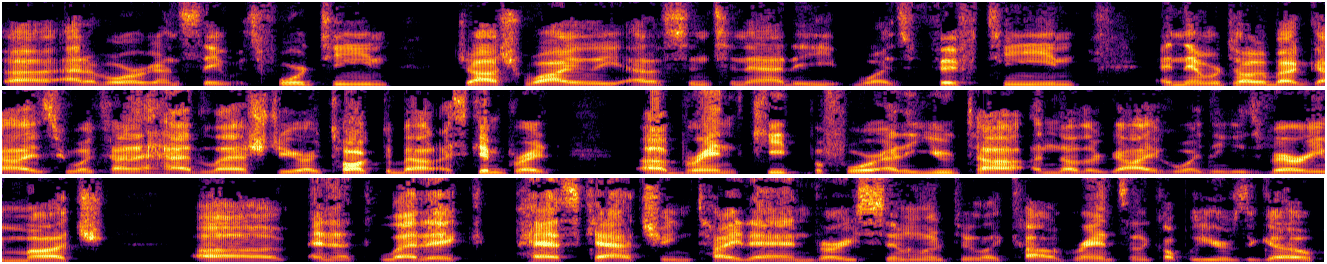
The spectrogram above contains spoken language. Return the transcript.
uh, out of Oregon State was 14. Josh Whyle out of Cincinnati was 15. And then we're talking about guys who I kind of had last year. I talked about, I skimmed right uh, Brant Kuithe before out of Utah, another guy who I think is very much uh, an athletic pass catching tight end, very similar to like Kylen Granson a couple years ago.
